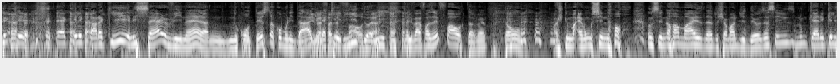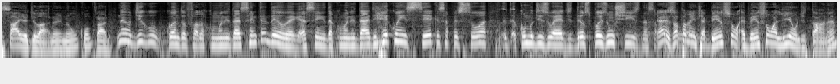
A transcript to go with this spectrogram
Porque é aquele cara que ele serve, né, no contexto da comunidade, Ele ele, é querido falta. ali, ele vai fazer falta, né? Então, acho que é um sinal, um sinal a mais, né, do chamado de Deus é se eles não querem que ele saia de lá, né? Não o contrário. Não, eu digo quando eu falo comunidade, você entendeu? É assim, da comunidade reconhecer que essa pessoa, como diz o Ed, Deus pôs um X nessa pessoa. É, exatamente, é bênção, é bênção ali onde tá, né?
